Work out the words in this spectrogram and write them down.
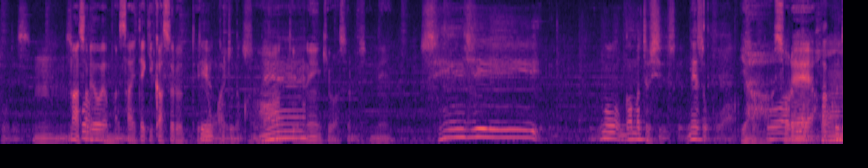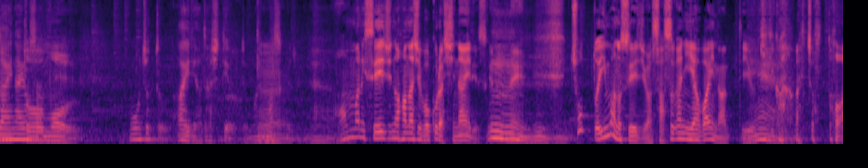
そうです。うん、まあそれをやっぱ最適化するっていうのがいいのかなっていうね。気はするんですよね政治も頑張ってほしいですけどねそこは。いやそれ莫大な予算思う。でもうちょっとアイデア出してよって思いますけどね、あんまり政治の話僕らしないですけどね、うんうんうんちょっと今の政治はさすがにやばいなっていう危機感がちょっと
